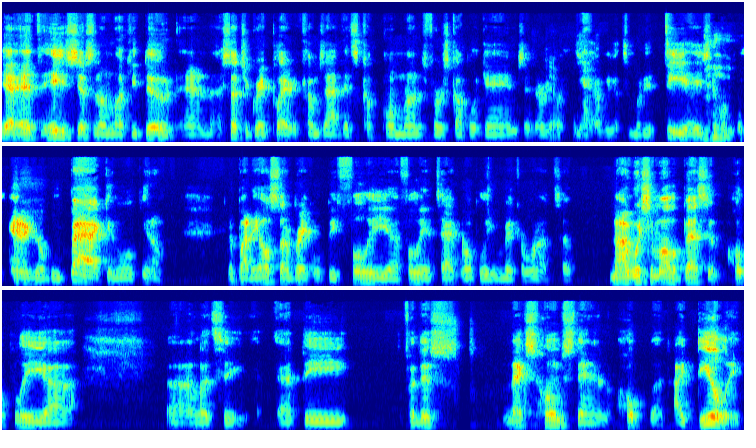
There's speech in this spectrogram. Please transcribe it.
yeah, it, he's just an unlucky dude and such a great player. He comes out, hits home run his first couple of games, and everybody, yeah, we got somebody at DH, and will be back, and we'll, you know, by the All Star break, we'll be fully, uh, fully intact, and hopefully, we can make a run. So. No, I wish him all the best, and hopefully, uh, uh, let's see, at the for this next homestand, hope that ideally,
